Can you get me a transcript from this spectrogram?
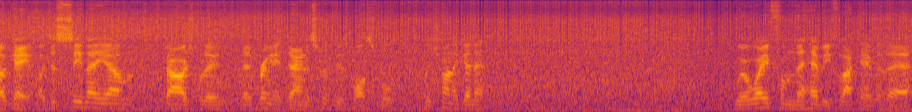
Okay, I've just seen a um, barrage balloon. They're bringing it down as quickly as possible. We're trying to get it. We're away from the heavy flak over there.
